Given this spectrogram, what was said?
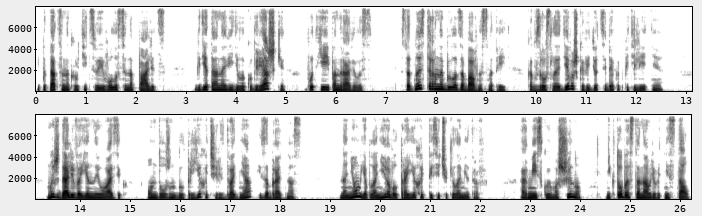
и пытаться накрутить свои волосы на палец. Где-то она видела кудряшки — вот ей и понравилось. С одной стороны, было забавно смотреть, как взрослая девушка ведет себя как пятилетняя. Мы ждали военный уазик. Он должен был приехать через два дня и забрать нас. На нем я планировал проехать тысячу километров. Армейскую машину никто бы останавливать не стал,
